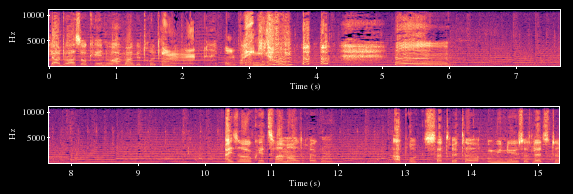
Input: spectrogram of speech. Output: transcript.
Glaube, du hast okay nur einmal gedrückt. Ich bring ihn um. Also okay, zweimal drücken. Abbruch ist der dritte und Menü ist das letzte.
